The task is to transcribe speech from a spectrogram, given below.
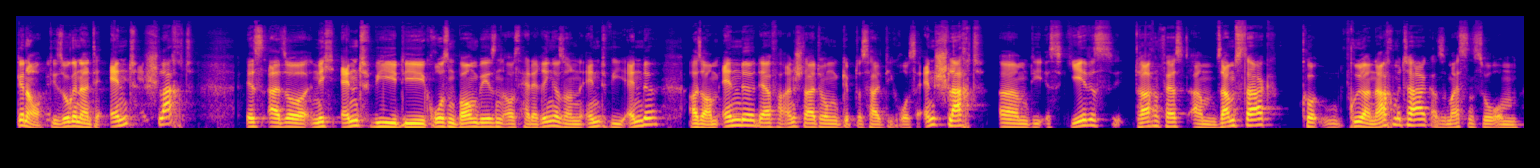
Genau, die sogenannte Endschlacht ist also nicht End wie die großen Baumwesen aus Herr der Ringe, sondern End wie Ende. Also, am Ende der Veranstaltung gibt es halt die große Endschlacht. Ähm, die ist jedes Drachenfest am Samstag, früher Nachmittag, also meistens so um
